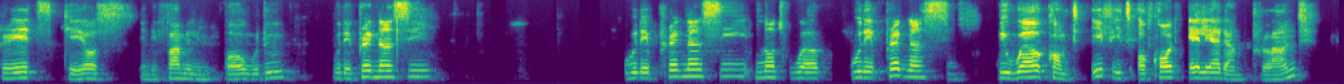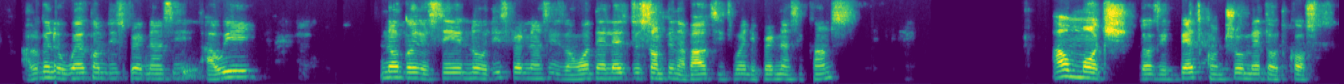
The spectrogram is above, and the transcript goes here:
create chaos in the family, or would you, would a pregnancy, would a pregnancy not well would a pregnancy be welcomed if it occurred earlier than planned? Are we going to welcome this pregnancy? Are we not going to say, no, this pregnancy is unwanted, let's do something about it when the pregnancy comes? How much does a birth control method cost?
